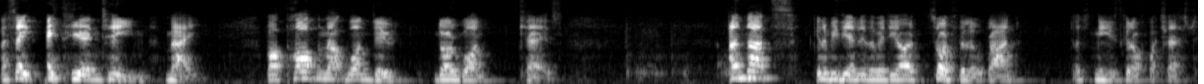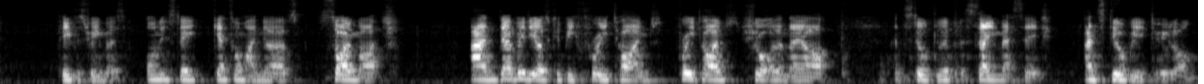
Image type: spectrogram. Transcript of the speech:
I say, Etienne team may. But apart from that one dude, no one cares. And that's gonna be the end of the video. Sorry for the little rant. I just needed to get off my chest. FIFA streamers honestly get on my nerves so much, and their videos could be three times, three times shorter than they are, and still deliver the same message, and still be too long.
